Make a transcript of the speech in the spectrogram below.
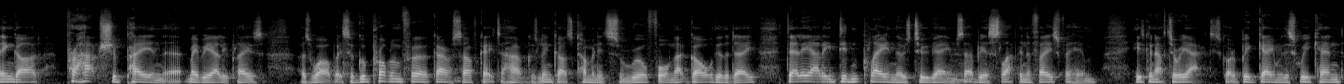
Lingard perhaps should pay in there. Maybe Alli plays as well, but it's a good problem for Gareth Southgate to have because Lingard's coming into some real form. That goal the other day, Dele Alli didn't play in those two games. That'd be a slap in the face for him. He's going to have to react. He's got a big game this weekend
